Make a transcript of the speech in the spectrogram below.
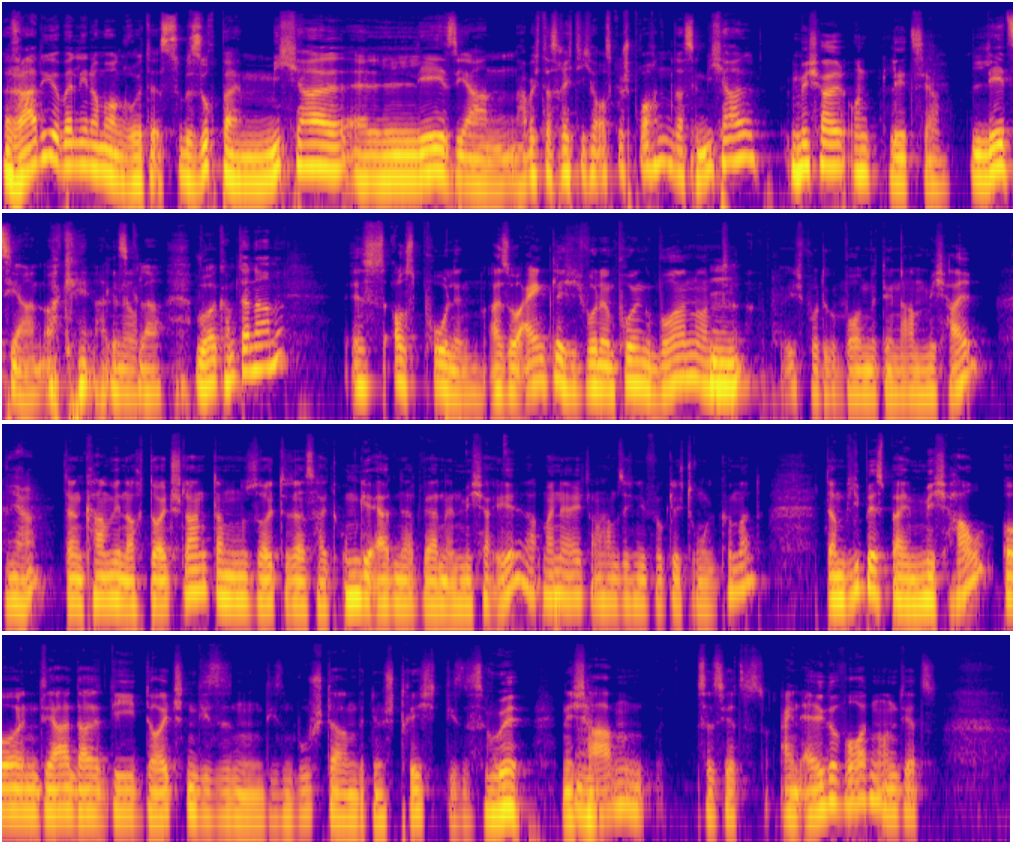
Radio Berliner Morgenröte ist zu Besuch bei Michael Lesian. Habe ich das richtig ausgesprochen? Das Michael? Michael und Lezian. Lezian, okay, alles genau. klar. Woher kommt der Name? Ist aus Polen. Also eigentlich, ich wurde in Polen geboren und mhm. ich wurde geboren mit dem Namen Michael. Ja. Dann kamen wir nach Deutschland, dann sollte das halt umgeordnet werden in Michael. Meine Eltern haben sich nicht wirklich drum gekümmert. Dann blieb es bei Michau. Und ja, da die Deutschen diesen, diesen Buchstaben mit dem Strich, dieses W nicht mhm. haben, ist es jetzt ein L geworden und jetzt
